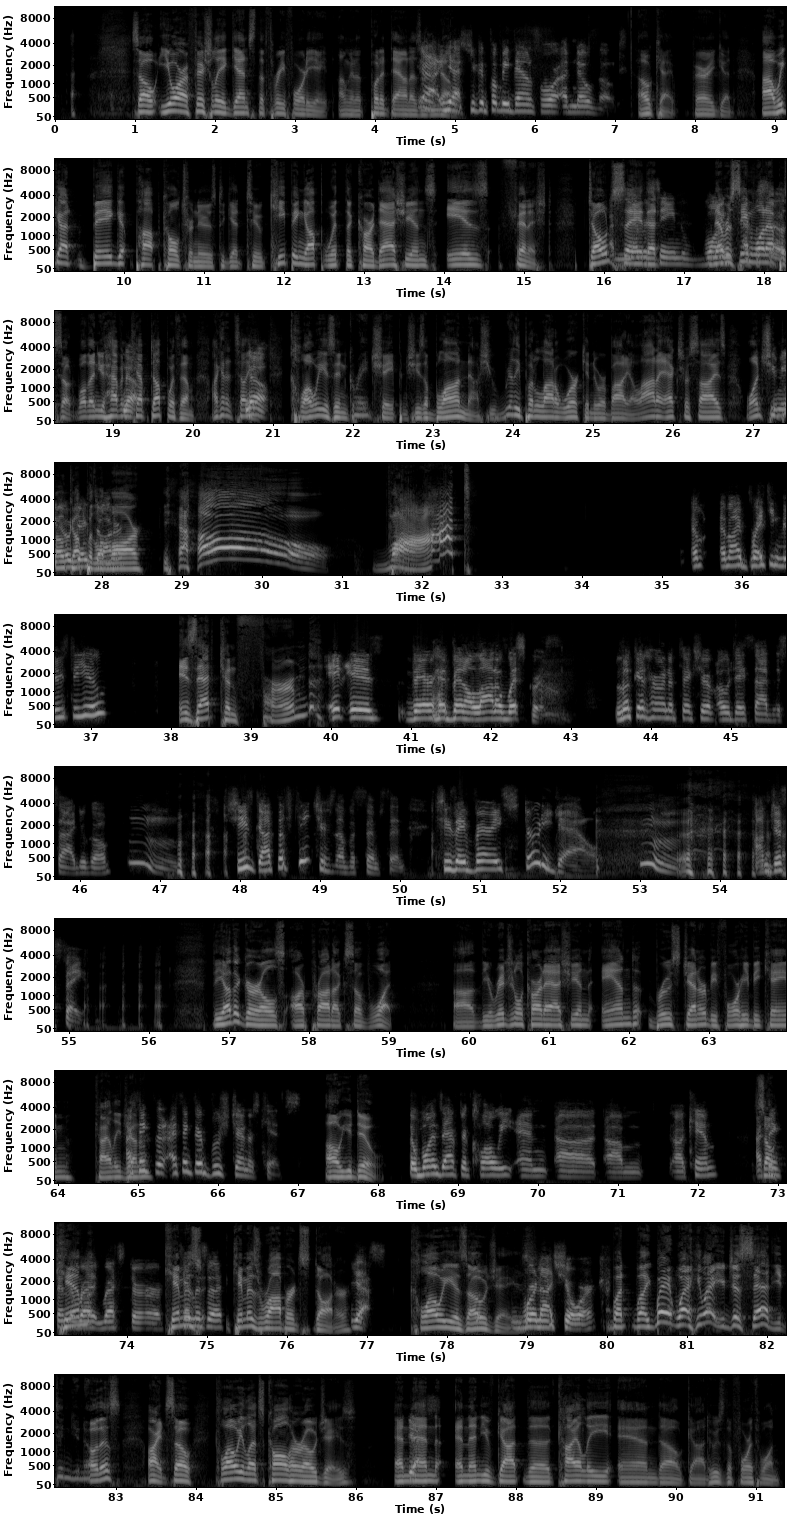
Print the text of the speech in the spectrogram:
So you are officially against the 348. I'm going to put it down as Yeah, a no. yes, you can put me down for a no vote. Okay, very good. Uh, we got big pop culture news to get to. Keeping up with the Kardashians is finished. Don't I've say never that. seen never seen one episode. episode. Well, then you haven't No. kept up with them. I got to tell you, Khloé is in great shape, and she's a blonde now. She really put a lot of work into her body, a lot of exercise. Once she You broke up with daughter? Lamar, yeah. Oh, what? Am, am I breaking news to you? Is that confirmed? It is. There have been a lot of whispers. Look at her in a picture of OJ side to side. You go, hmm. She's got the features of a Simpson. She's a very sturdy gal. Hmm. I'm just saying. The other girls are products of what? Uh, the original Kardashian and Bruce Jenner before he became Kylie Jenner. I think I think they're Bruce Jenner's kids. Oh, you do. The ones after Khloé and uh, um, uh, Kim. I So think Kim- the rest are Kim, is, a Kim is Robert's daughter. yes. Khloé is OJ's. We're not sure. but like, wait, wait, wait! You just said you didn't. You know this? All right. So Khloé, let's call her OJ's, and Yes. then and then you've got the Kylie and oh god, who's the fourth one?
